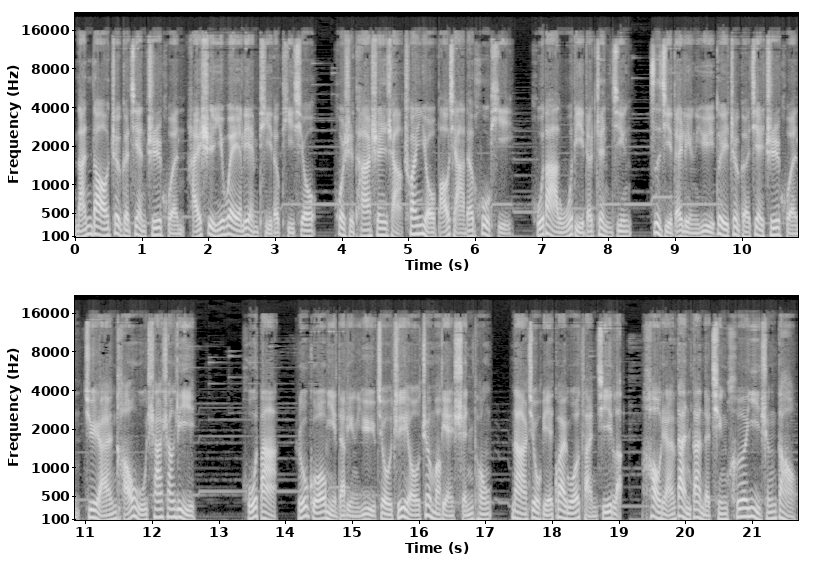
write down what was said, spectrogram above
难道这个剑之魂还是一位炼体的体修，或是他身上穿有宝甲的护体？胡大无比的震惊，自己的领域对这个剑之魂居然毫无杀伤力。胡大，如果你的领域就只有这么点神通，那就别怪我反击了。浩然淡淡的轻喝一声道：“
